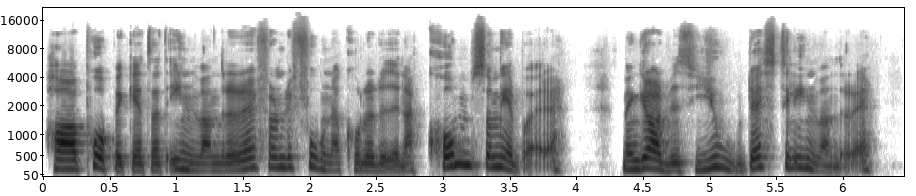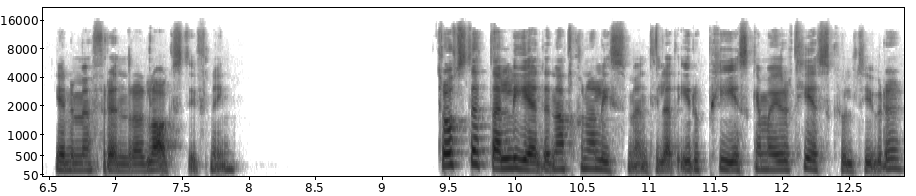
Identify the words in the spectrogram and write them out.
har påpekat att invandrare från de forna kolonierna kom som medborgare, men gradvis gjordes till invandrare genom en förändrad lagstiftning. Trots detta leder nationalismen till att europeiska majoritetskulturer,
